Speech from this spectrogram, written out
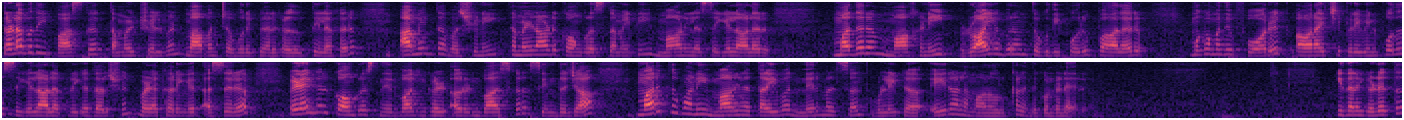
தளபதி பாஸ்கர் தமிழ்ச்செல்வன் மாவட்ட உறுப்பினர்கள் திலகர் அமிர்த வர்ஷினி தமிழ்நாடு காங்கிரஸ் கமிட்டி மாநில செயலாளர் மதரம் மாகனி ராயபுரம் தொகுதி பொறுப்பாளர் முகமது ஃபாரூக் ஆராய்ச்சி பிரிவின் பொதுச் செயலாளர் பிரியதர்ஷன் வழக்கறிஞர் அசரப் இளைஞர் காங்கிரஸ் நிர்வாகிகள் அருண் பாஸ்கர் சிந்துஜா மருத்துவமனை மாநில தலைவர் நிர்மல் சந்த் உள்ளிட்ட ஏராளமானோர் கலந்து கொண்டனர். இதனையடுத்து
